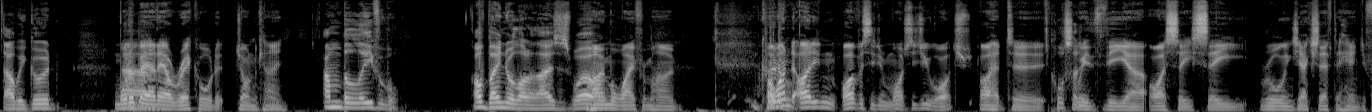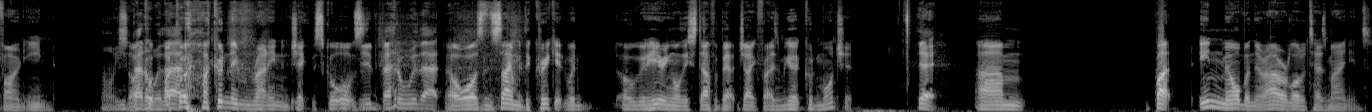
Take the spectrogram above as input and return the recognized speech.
they'll be good. What about Um, our record at John Cain? Unbelievable. I've been to a lot of those as well. Home away from home. I wonder. I didn't. Obviously, didn't watch. Did you watch? I had to. Of course I with the uh, ICC rulings, you actually have to hand your phone in. Oh, you So I, battle cou- with that. I couldn't even run in and check the scores. You'd battle with that. I was, and same with the cricket. When I we were hearing all this stuff about Jake Fraser McGurk, couldn't watch it. Yeah. Um, but in Melbourne, there are a lot of Tasmanians.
